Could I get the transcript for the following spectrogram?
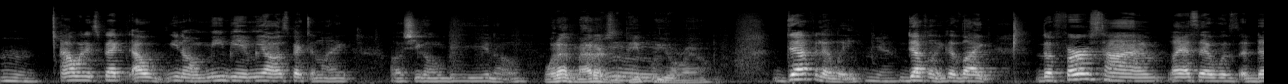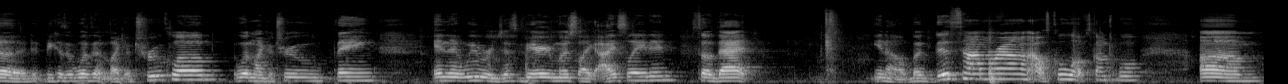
Mm. I would expect I you know me being me I was expecting like oh she gonna be you know. Well, that matters the people you around. definitely. Yeah. definitely because like the first time like I said was a dud because it wasn't like a true club. It wasn't like a true thing. And then we were just very much like isolated. So that you know but this time around I was cool. I was comfortable. Um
